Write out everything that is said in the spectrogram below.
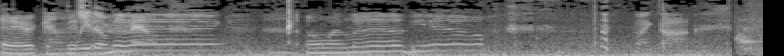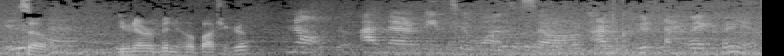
Air And we don't conditioning. Oh, I love you. Oh my god. So, you've never been to Hibachi Grill? No, I've never been to one, so I'm I'm very curious.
